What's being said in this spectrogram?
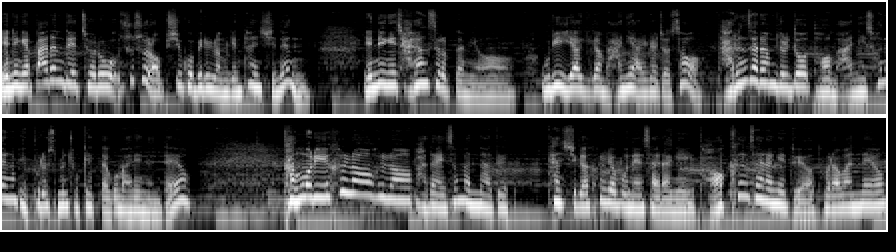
예능의 빠른 대처로 수술 없이 고비를 넘긴 탄 씨는 예능이 자랑스럽다며 우리 이야기가 많이 알려져서 다른 사람들도 더 많이 선행을 베풀었으면 좋겠다고 말했는데요. 강물이 흘러 흘러 바다에서 만나듯 탄 씨가 흘려보낸 사랑이 더 큰 사랑이 되어 돌아왔네요.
